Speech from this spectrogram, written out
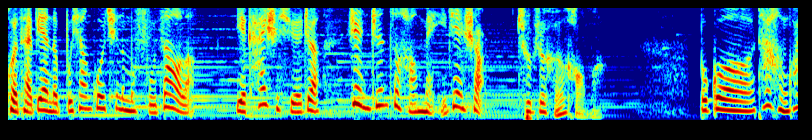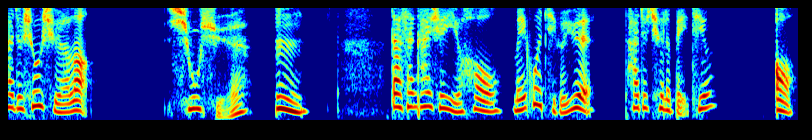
我才变得不像过去那么浮躁了，也开始学着认真做好每一件事儿。这不是很好吗？不过他很快就休学了。休学？嗯，大三开学以后没过几个月，他就去了北京。哦，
